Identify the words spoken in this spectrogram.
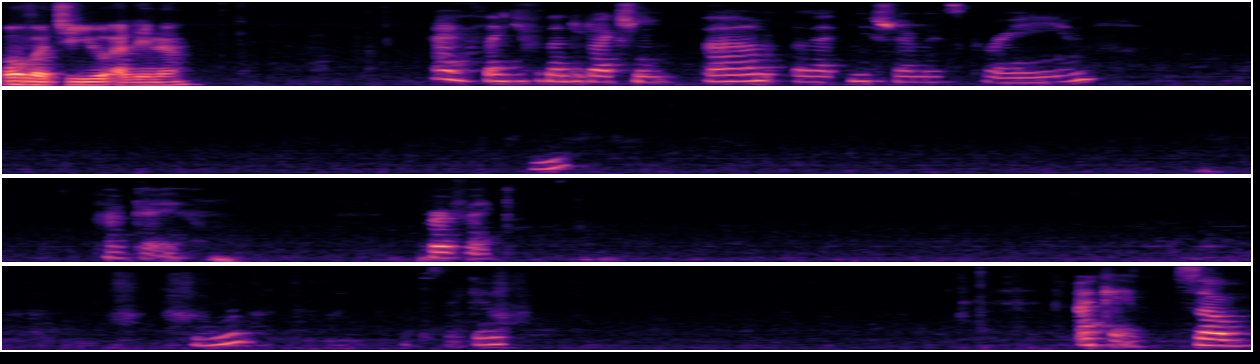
Over to you, Alina. Hi, thank you for the introduction. Um, let me share my screen. Ooh. Okay, perfect. Ooh. Second. Okay, so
